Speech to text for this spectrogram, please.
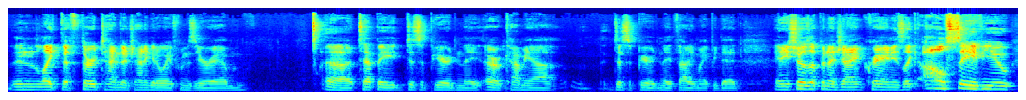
then like the third time they're trying to get away from Zeiram, uh, Teppei disappeared and they or Kamiya disappeared and they thought he might be dead. And he shows up in a giant crane. He's like, "I'll save you,"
